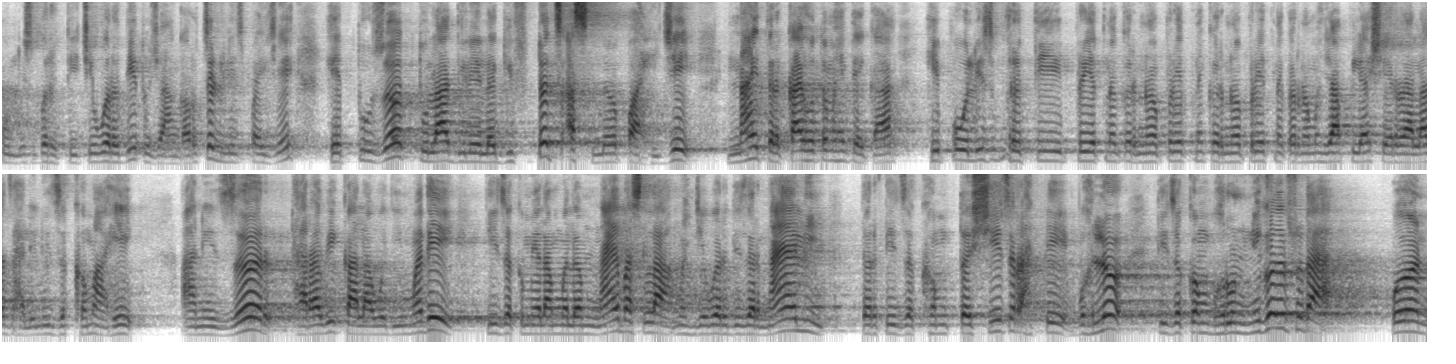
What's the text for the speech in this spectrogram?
पोलीस भरतीची वर्दी तुझ्या अंगावर चढलीच पाहिजे. हे तुझं तुला दिलेलं गिफ्टच असलं पाहिजे. नाहीतर काय होतं माहिती आहे का? ही पोलीस भरती प्रयत्न करणं प्रयत्न करणं प्रयत्न करणं म्हणजे आपल्या शरीराला झालेली जखम आहे. आणि जर ठराविक कालावधीमध्ये ती जखमेला मलम नाही बसला म्हणजे वर्दी जर नाही आली तर ती जखम तशीच राहते. भलं ती जखम भरून निघल सुद्धा पण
